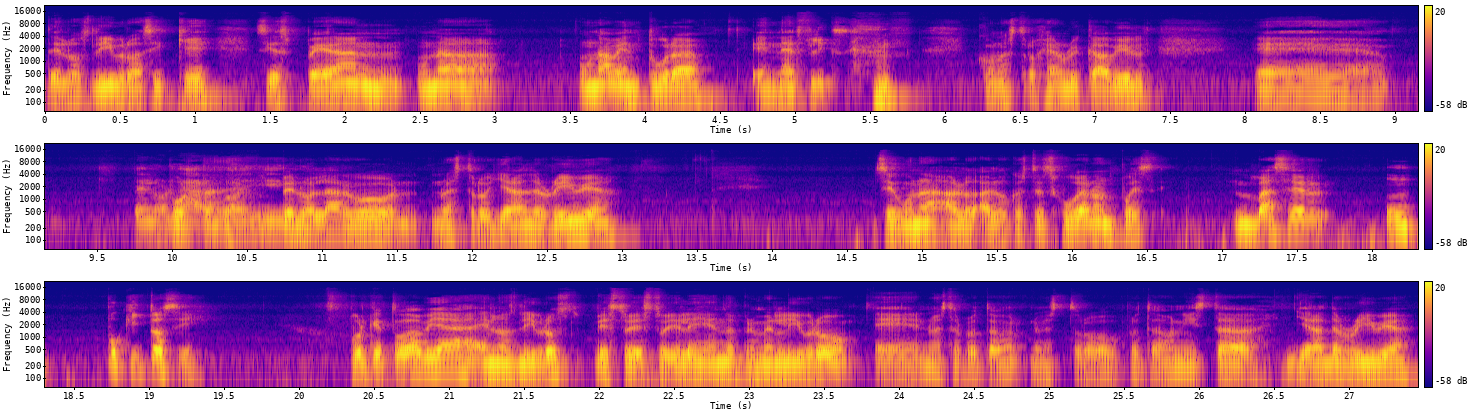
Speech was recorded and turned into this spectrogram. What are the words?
de los libros. Así que si esperan una, una aventura en Netflix con nuestro Henry Cavill, eh, Pelo largo ahí. pelo largo, nuestro Gerald de Rivia, según a lo, a lo que ustedes jugaron, pues va a ser un poquito así. Porque todavía en los libros, estoy, estoy leyendo el primer libro, eh, nuestro, protagon- nuestro protagonista Gerald de Rivia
